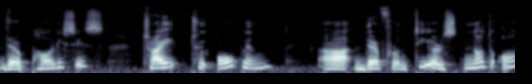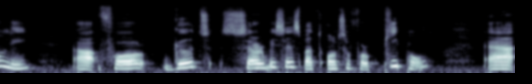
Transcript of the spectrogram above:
their policies, try to open their frontiers not only uh, for goods, services, but also for people uh,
